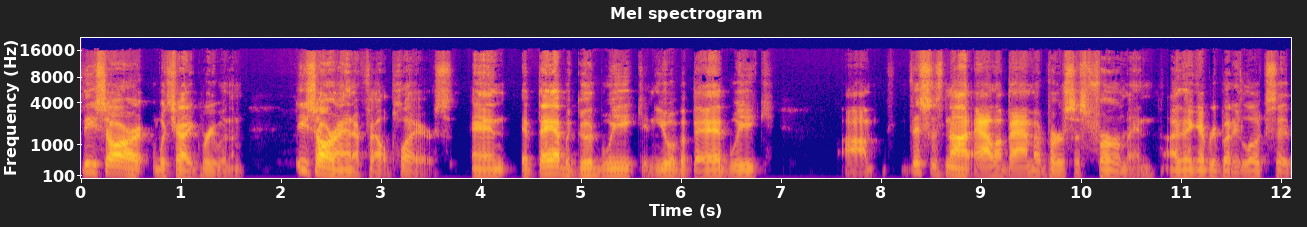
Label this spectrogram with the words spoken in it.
these are, which I agree with him these are NFL players. And if they have a good week and you have a bad week, um, this is not Alabama versus Furman. I think everybody looks at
